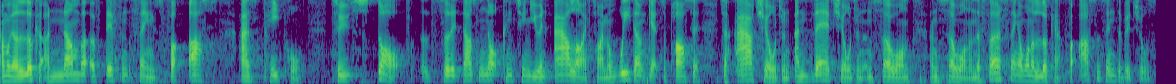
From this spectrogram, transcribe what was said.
And we're going to look at a number of different things for us as people to stop so that it does not continue in our lifetime and we don't get to pass it to our children and their children and so on and so on. And the first thing I want to look at for us as individuals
